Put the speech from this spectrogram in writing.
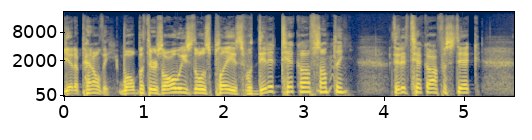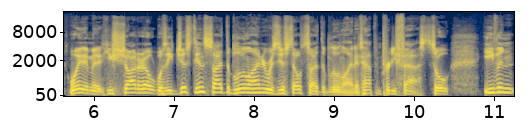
get a penalty. Well, but there's always those plays. Well, did it tick off something? Did it tick off a stick? Wait a minute, he shot it out. Was he just inside the blue line or was he just outside the blue line? It happened pretty fast. So even,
